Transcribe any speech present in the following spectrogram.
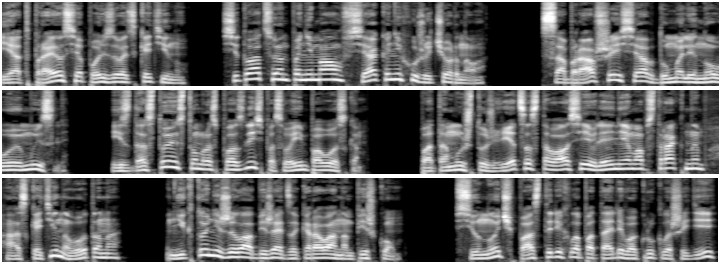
и отправился пользовать скотину. Ситуацию он понимал всяко не хуже черного. Собравшиеся обдумали новую мысль и с достоинством расползлись по своим повозкам. Потому что жрец оставался явлением абстрактным, а скотина вот она. Никто не желал бежать за караваном пешком. Всю ночь пастыри хлопотали вокруг лошадей,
